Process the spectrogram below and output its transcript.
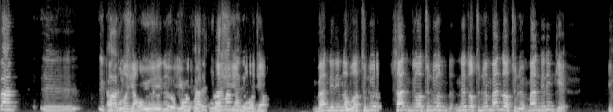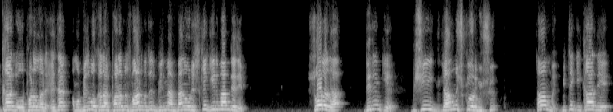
ben e, Ya Icardi bulacağım o 10 milyon yayını. uğraşacağım bulacağım. Ben dediğim lafı hatırlıyorum. Sen hatırlıyorsun. Net hatırlıyorum. Ben de hatırlıyorum. Ben dedim ki Icardi o paraları eder ama bizim o kadar paramız var mıdır bilmem. Ben o riske girmem dedim. Sonra da dedim ki bir şeyi yanlış görmüşüm. Tamam mı? Bir tek Icardi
